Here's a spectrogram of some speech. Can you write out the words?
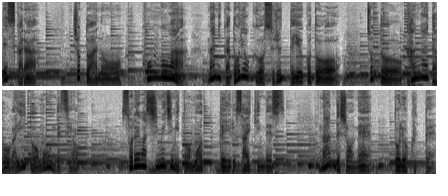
ですから、ちょっとあの、今後は何か努力をするっていうことをちょっと考えた方がいいと思うんですよ。それはしみじみと思っている最近です。何でしょうね、努力って。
